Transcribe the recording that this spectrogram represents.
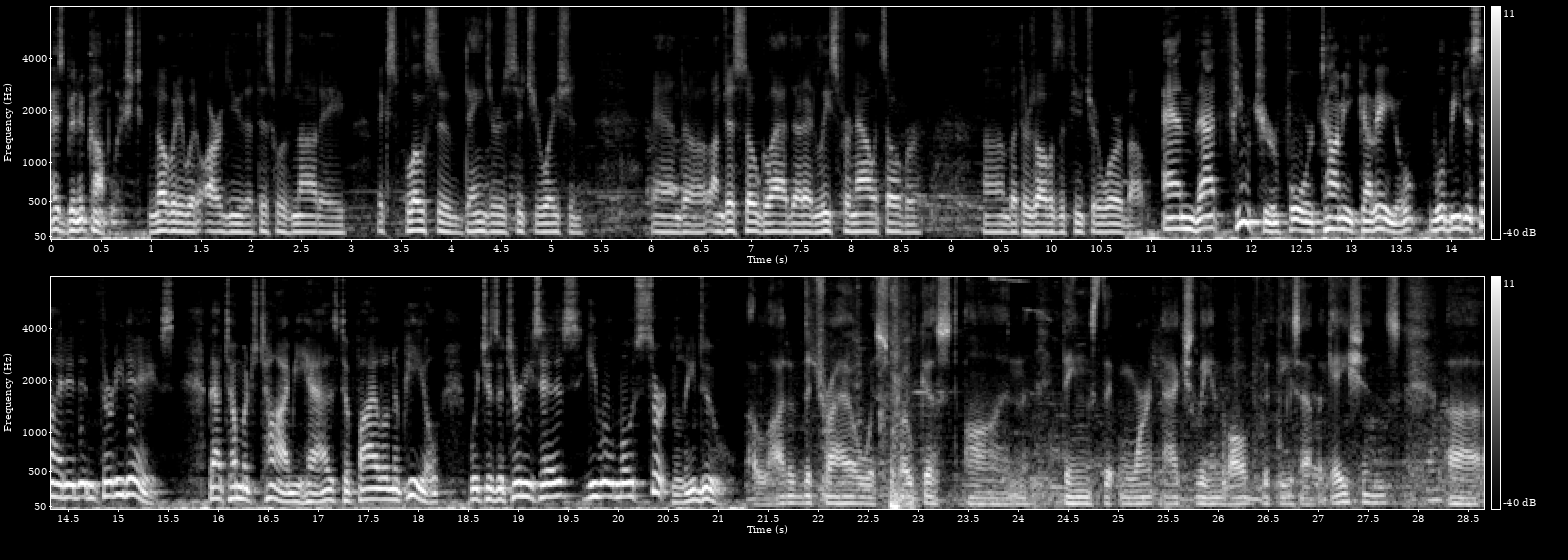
has been accomplished. Nobody would argue that this was not a explosive, dangerous situation. And uh, I'm just so glad that at least for now it's over. Um, but there's always the future to worry about. And that future for Tommy Cabello will be decided in 30 days. That's how much time he has to file an appeal, which his attorney says he will most certainly do. A lot of the trial was focused on things that weren't actually involved with these allegations, uh,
